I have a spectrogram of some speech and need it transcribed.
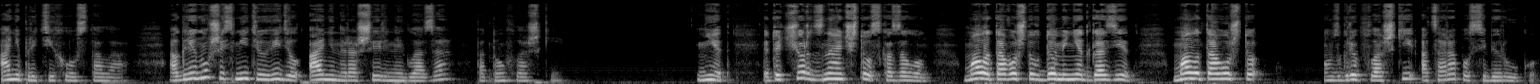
Аня притихла у стола. Оглянувшись, Митя увидел Анины расширенные глаза, потом флажки. «Нет, это черт знает что», — сказал он. «Мало того, что в доме нет газет, мало того, что...» Он сгреб флажки, оцарапал себе руку.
